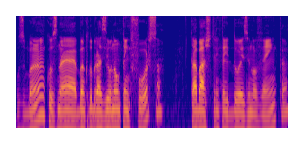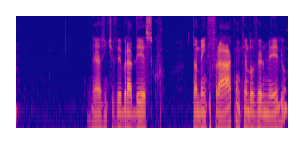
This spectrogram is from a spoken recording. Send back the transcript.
os bancos. Né? Banco do Brasil não tem força, está abaixo de 32,90. Né, a gente vê Bradesco também fraco, um candle vermelho.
